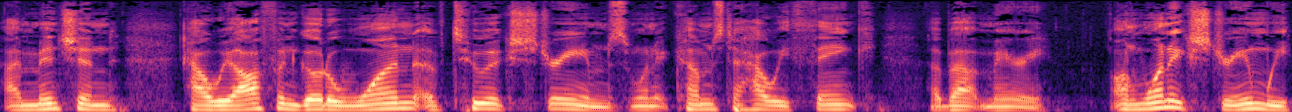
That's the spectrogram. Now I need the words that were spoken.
I mentioned how we often go to one of two extremes when it comes to how we think about Mary. On one extreme, we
